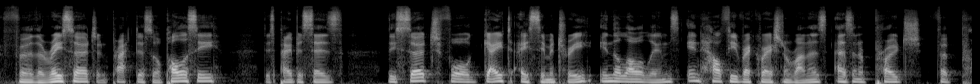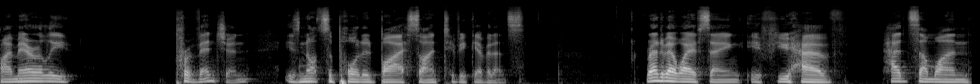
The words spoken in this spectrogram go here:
further research and practice or policy? This paper says the search for gait asymmetry in the lower limbs in healthy recreational runners as an approach for primarily prevention is not supported by scientific evidence roundabout way of saying if you have had someone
